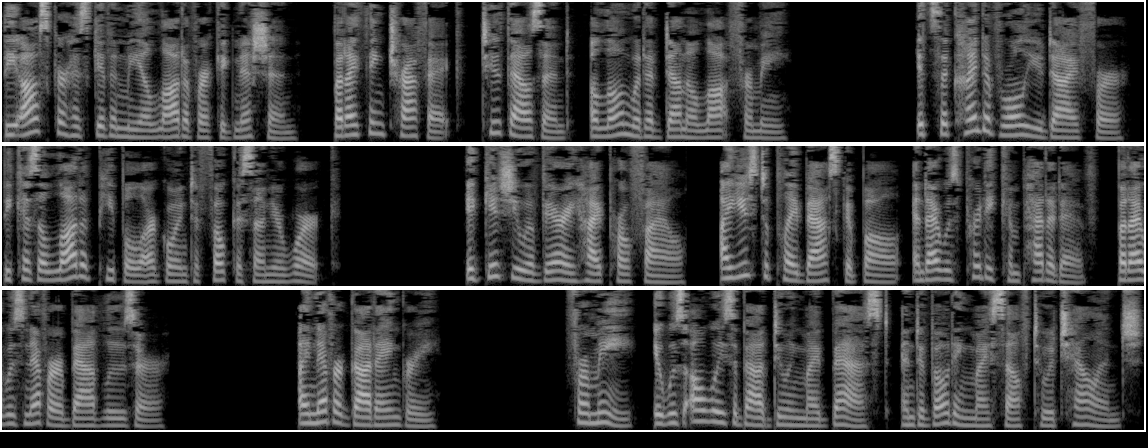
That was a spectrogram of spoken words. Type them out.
The Oscar has given me a lot of recognition, but I think Traffic, 2000, alone would have done a lot for me. It's the kind of role you die for, because a lot of people are going to focus on your work. It gives you a very high profile. I used to play basketball and I was pretty competitive, but I was never a bad loser. I never got angry. For me, it was always about doing my best and devoting myself to a challenge.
